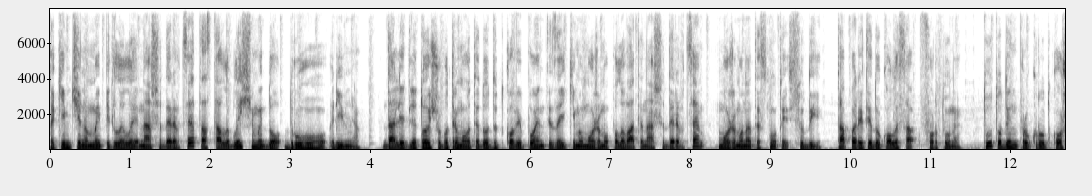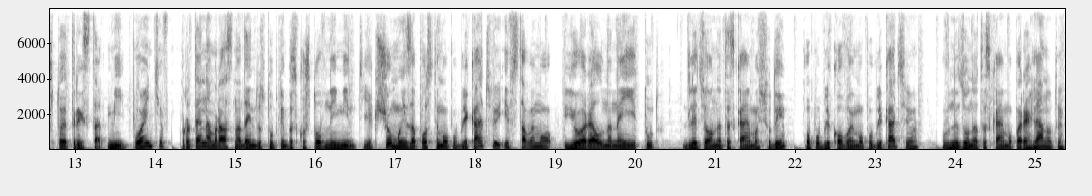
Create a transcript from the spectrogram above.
Таким чином ми підлили наше деревце та стали ближчими до другого рівня. Далі для того, щоб отримувати додаткові поінти, за які ми можемо поливати наше деревце, можемо натиснути сюди та перейти до колеса фортуни. Тут один прокрут коштує 300 мі поінтів, проте нам раз на день доступний безкоштовний мінт, якщо ми запостимо публікацію і вставимо URL на неї тут. Для цього натискаємо сюди, опубліковуємо публікацію, внизу натискаємо переглянути,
